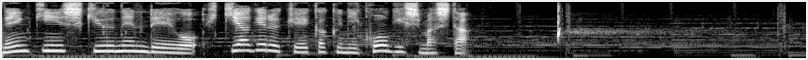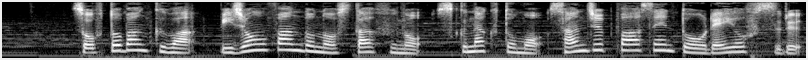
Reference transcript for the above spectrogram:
年金支給年齢を引き上げる計画に抗議しました。ソフトバンクはビジョンファンドのスタッフの少なくとも30%をレイオフする。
